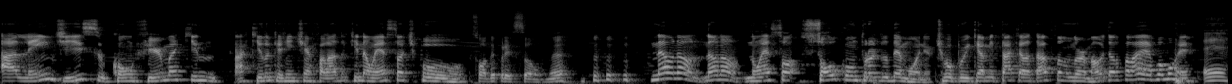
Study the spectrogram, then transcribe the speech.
Além disso, confirma que aquilo que a gente tinha falado que não é só tipo. Só depressão, né? Não, não, não, não. Não é só, só o controle do demônio. Tipo, porque a Mitaka ela tava falando normal e ela fala, ah, é, vou morrer. É,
